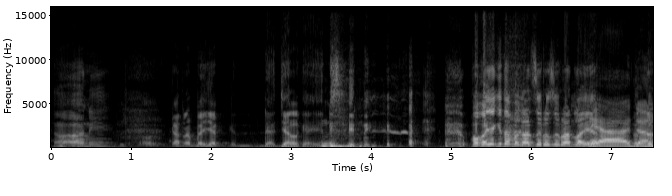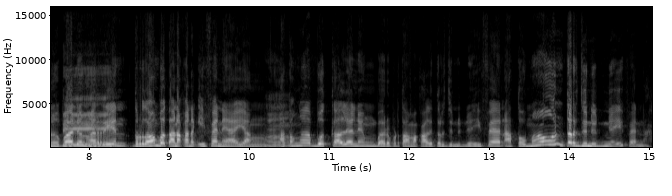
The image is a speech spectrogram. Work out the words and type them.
Heeh, nih oh, karena banyak dajal kayak di sini. Pokoknya kita bakal seru-seruan lah ya. Iya, jangan lupa di- dengerin terutama buat anak-anak event ya yang Hmm. atau enggak buat kalian yang baru pertama kali terjun di dunia event atau mau terjun di dunia event. Nah,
